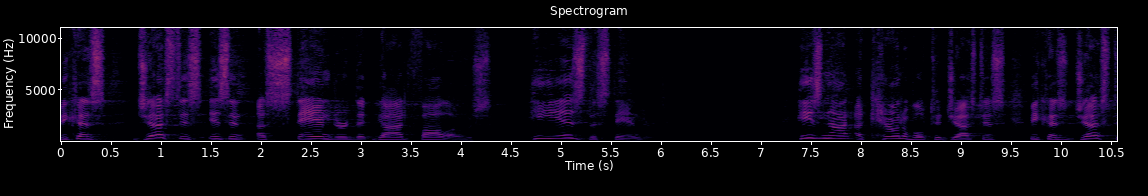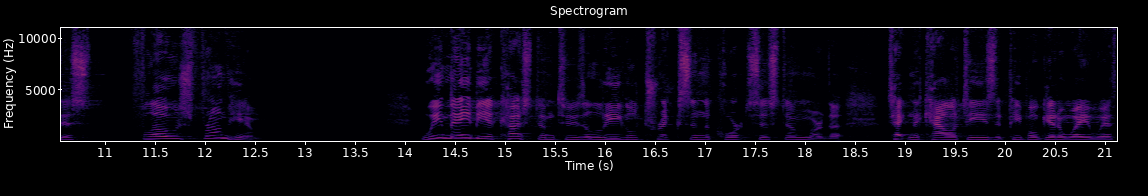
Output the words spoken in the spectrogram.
Because justice isn't a standard that God follows, He is the standard. He's not accountable to justice because justice flows from Him. We may be accustomed to the legal tricks in the court system or the technicalities that people get away with,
